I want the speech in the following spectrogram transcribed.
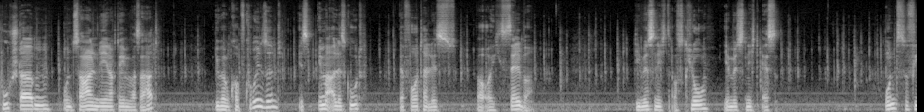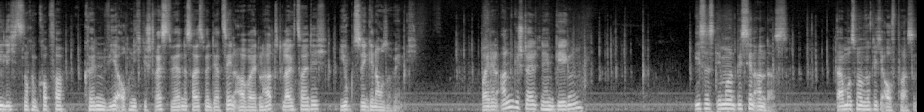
Buchstaben und Zahlen, je nachdem was er hat, über dem Kopf grün sind, ist immer alles gut. Der Vorteil ist bei euch selber. Die müssen nicht aufs Klo, ihr müsst nicht essen. Und so viel ich es noch im Kopf habe, können wir auch nicht gestresst werden. Das heißt, wenn der 10 Arbeiten hat, gleichzeitig juckt es den genauso wenig. Bei den Angestellten hingegen ist es immer ein bisschen anders. Da muss man wirklich aufpassen.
